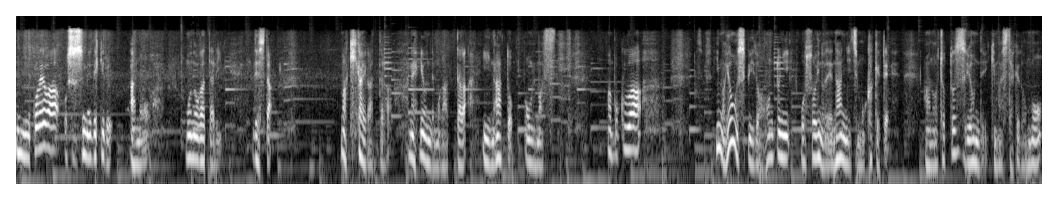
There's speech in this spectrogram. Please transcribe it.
うん、これはおすすめできるあの物語でした。まあ、機会があったら、ね、読んでもらったらいいなと思います。まあ、僕は今読むスピードは本当に遅いので何日もかけてあのちょっとずつ読んでいきましたけども、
